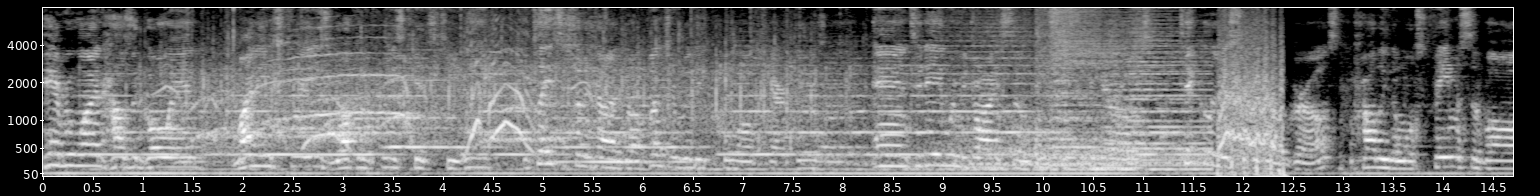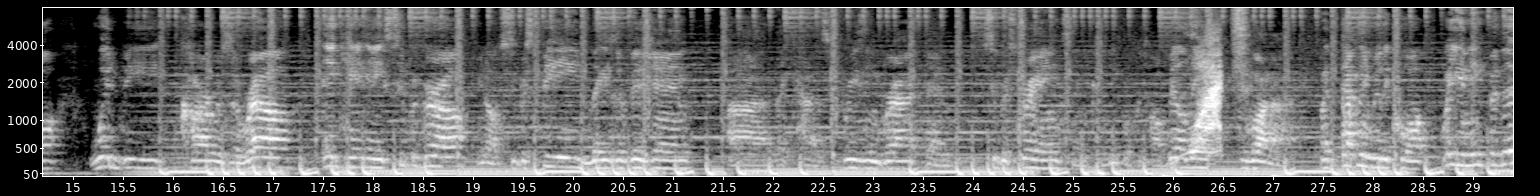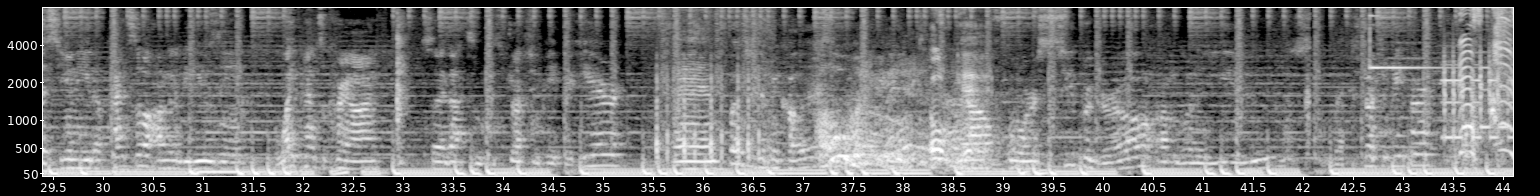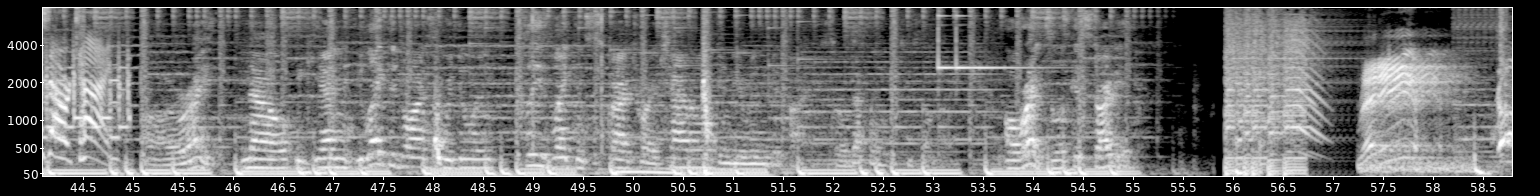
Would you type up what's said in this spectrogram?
Hey everyone, how's it going? My name's Freeze. Welcome to Freeze Kids TV, the place to show you how to draw a bunch of really cool characters. And today we're going to be drawing some DC superheroes, particularly superhero girls. Probably the most famous of all would be Kara Zor-El, aka Supergirl. You know, super speed, laser vision, uh, like has freezing breath and super strength and can tall buildings. What? Whatnot but definitely really cool. What you need for this, you need a pencil. I'm gonna be using a white pencil crayon. So I got some construction paper here and a bunch of different colors. Oh, oh Now for Supergirl, I'm gonna use construction paper. This is our time! Alright. Now, again, if you like the drawings that we're doing, please like and subscribe to our channel. It's gonna be a really good time. So definitely do something. Alright, so let's get started. Ready? Go!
